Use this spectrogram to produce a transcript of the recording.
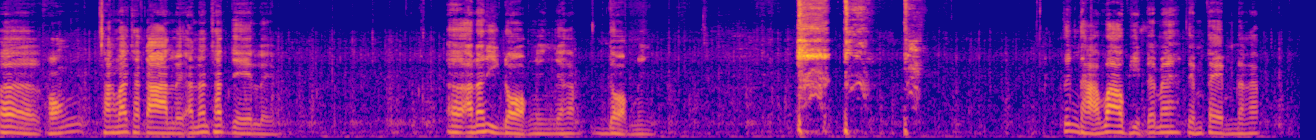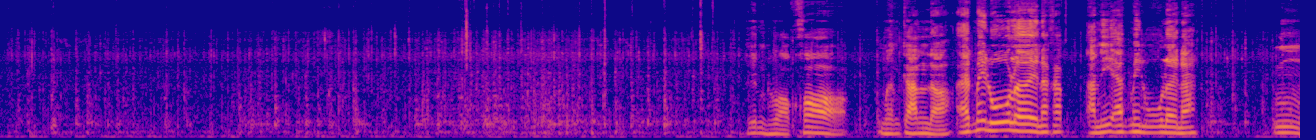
เออของทางราชการเลย อันนั้นชัดเจนเลย เอออันนั้นอีกดอกหนึ่งนะครับ ดอกหนึ่ง ซึ่งถามว่าเอาผิดได้ไหมเต็มๆนะครับ ขึ้นหัวข้อเหมือนกันเหรอ แอดไม่รู้เลยนะครับ อันนี้แอดไม่รู้เลยนะ อืม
